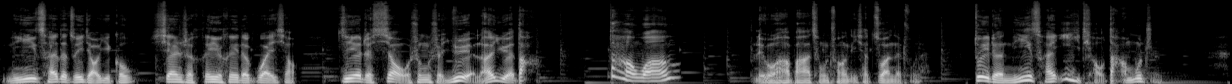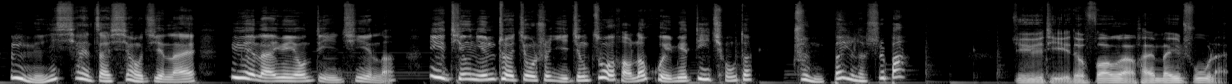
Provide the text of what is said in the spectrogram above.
尼才的嘴角一勾，先是嘿嘿的怪笑。接着笑声是越来越大，大王，刘阿八从床底下钻了出来，对着尼才一挑大拇指：“您现在笑起来越来越有底气了，一听您这就是已经做好了毁灭地球的准备了，是吧？”具体的方案还没出来，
